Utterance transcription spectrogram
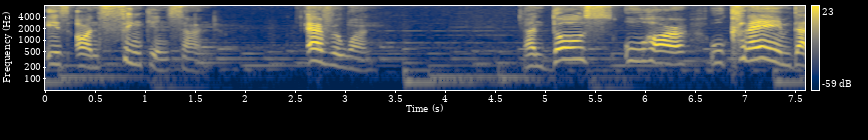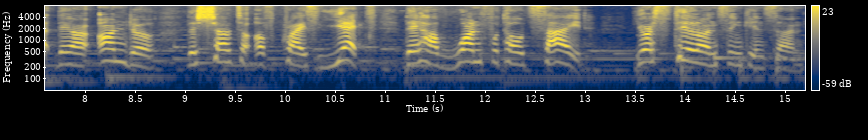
is on sinking sand. Everyone. And those who are who claim that they are under the shelter of Christ, yet they have one foot outside, you're still on sinking sand.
